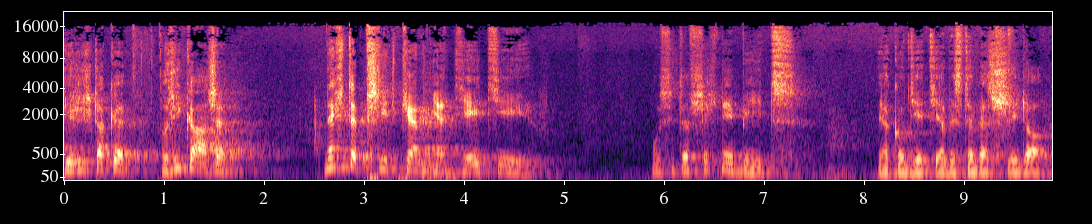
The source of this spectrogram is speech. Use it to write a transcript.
Ježíš také říká, že nechte přijít ke mně děti, musíte všichni být jako děti, abyste vešli do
